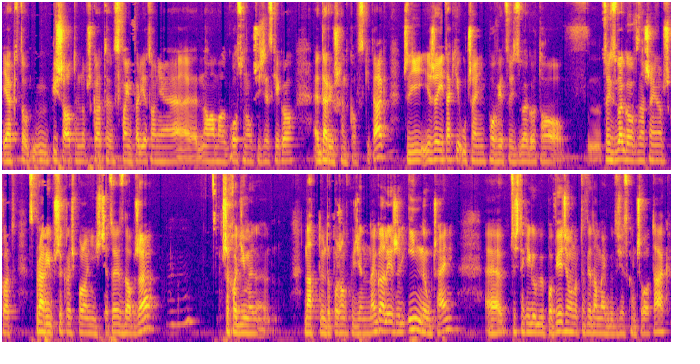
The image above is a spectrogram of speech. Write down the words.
jak to pisze o tym na przykład w swoim felietonie na łamach głosu nauczycielskiego Dariusz Chętkowski, tak? Czyli jeżeli taki uczeń powie coś złego, to coś złego w znaczeniu na przykład sprawi przykrość poloniście, to jest dobrze, przechodzimy nad tym do porządku dziennego, ale jeżeli inny uczeń e, coś takiego by powiedział, no to wiadomo, jakby to się skończyło, tak?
